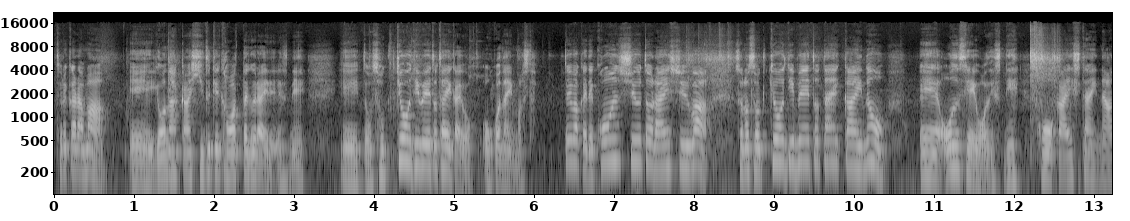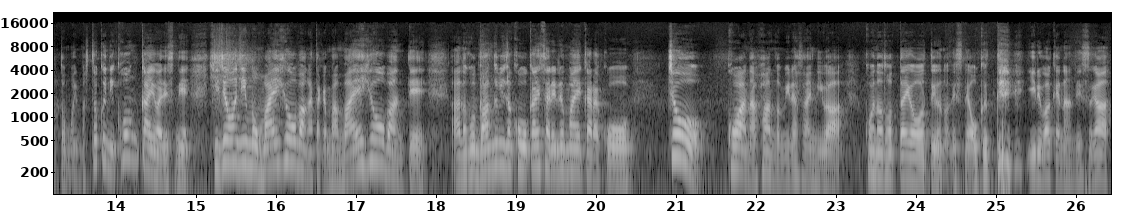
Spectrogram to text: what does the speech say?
それからまあ、えー、夜中日付変わったぐらいでですね、えっ、ー、と、即興ディベート大会を行いました。というわけで、今週と来週は、その即興ディベート大会のえー、音声をですね、公開したいなと思います。特に今回はですね、非常にもう前評判が高い。まあ前評判って、あの、この番組が公開される前からこう、超コアなファンの皆さんには、こういうの撮ったよっていうのをですね、送っているわけなんですが、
